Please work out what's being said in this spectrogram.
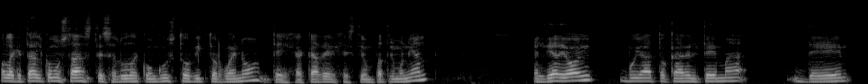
Hola, ¿qué tal? ¿Cómo estás? Te saluda con gusto Víctor Bueno de Jacá de Gestión Patrimonial. El día de hoy voy a tocar el tema de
